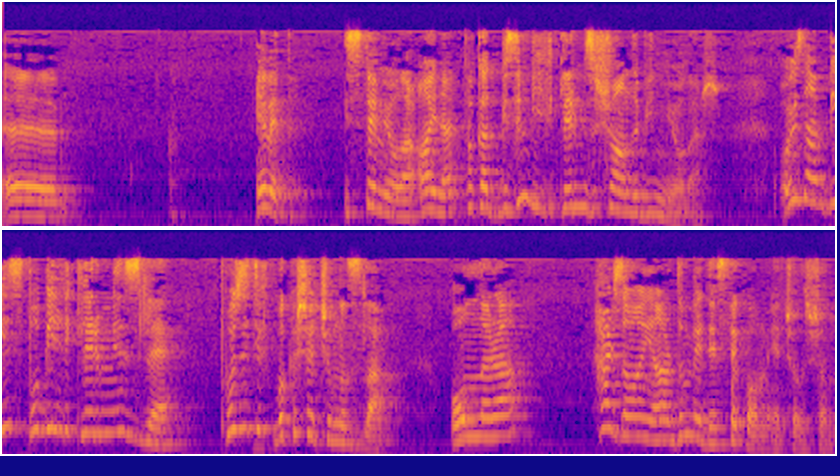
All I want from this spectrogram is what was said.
ee, evet istemiyorlar aynen fakat bizim bildiklerimizi şu anda bilmiyorlar. O yüzden biz bu bildiklerimizle pozitif bakış açımızla onlara her zaman yardım ve destek olmaya çalışalım.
